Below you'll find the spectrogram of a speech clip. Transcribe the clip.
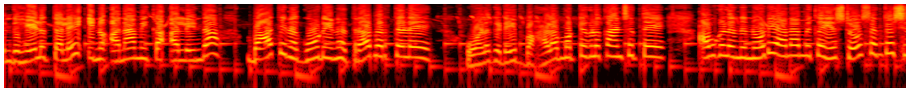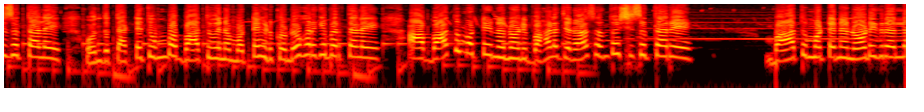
ಎಂದು ಹೇಳುತ್ತಲೇ ಇನ್ನು ಅನಾಮಿಕ ಅಲ್ಲಿಂದ ಬಾತಿನ ಗೂಡಿನ ಹತ್ರ ಬರ್ತಾಳೆ. ಒಳಗಡೆ ಬಹಳ ಮೊಟ್ಟೆಗಳು ಕಾಣಿಸುತ್ತೆ. ಅವುಗಳನ್ನು ನೋಡಿ ಅನಾಮಿಕ ಎಷ್ಟೋ ಸಂತೋಷಿಸುತ್ತಾಳೆ. ಒಂದು ತಟ್ಟೆ ತುಂಬಾ ಬಾತುವಿನ ಮೊಟ್ಟೆ ಹಿಡ್ಕೊಂಡು ಹೊರಗೆ ಬರ್ತಾಳೆ. ಆ ಬಾತು ಮೊಟ್ಟೆಯನ್ನು ನೋಡಿ ಬಹಳ ಜನ ಸಂತೋಷಿಸುತ್ತಾರೆ. ಬಾತು ಮೊಟ್ಟೆನ ನೋಡಿದ್ರಲ್ಲ?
